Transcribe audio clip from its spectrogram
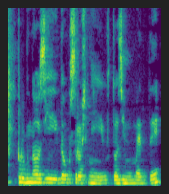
прогнози дългосрочни в този момент. Е.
